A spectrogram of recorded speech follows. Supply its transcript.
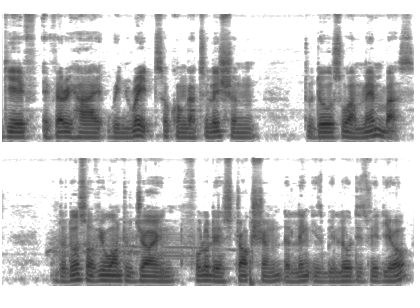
gave a very high win rate. So congratulations to those who are members. And to those of you who want to join, follow the instruction. The link is below this video.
